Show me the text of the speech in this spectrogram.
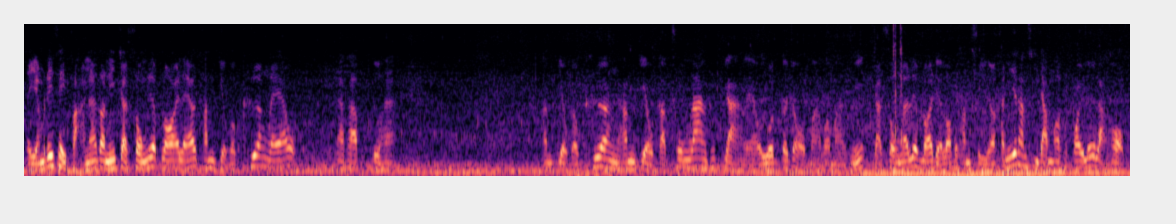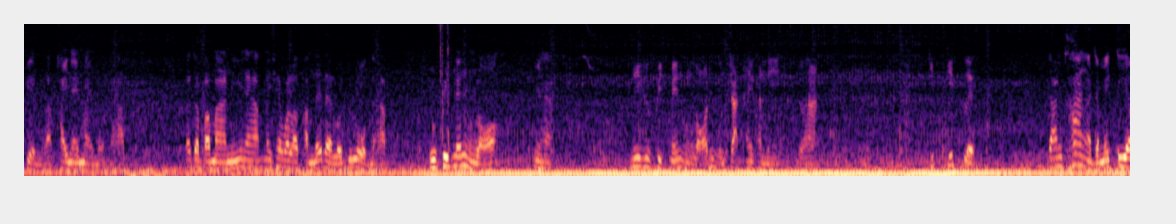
แต่ยังไม่ได้ใส่ฝานะ ตอนนี้จัดทรงเรียบร้อยแล้วทำเกี่ยวกับเครื่องแล้วนะครับ ดูฮะทำเกี่ยวกับเครื่องทำเกี่ยวกับช่วงล่างทุกอย่างแล้วรถก็จะออกมาประมาณนี้ จัดทรงแล้วเรียบร้อยเดี๋ยวเราไปทำสีแล้วคันนี้จะทำสีดำเอาสปอยเลอร์หลังออกเปลี่ยนละภายในใหม่หมดนะครับ ก็จะประมาณนี้นะครับ ไม่ใช่ว่าเราทำได้แต่รถยุโรปนะครับ ดูฟิตเมนต์ของล้อนี่ฮะ นี่คือฟิตเมนต์ของล้อที่ผมจัดให้คันนี้ดูฮะกิ๊บกิ๊บเลย ด้านข้างอาจจะไม่เตี้ย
